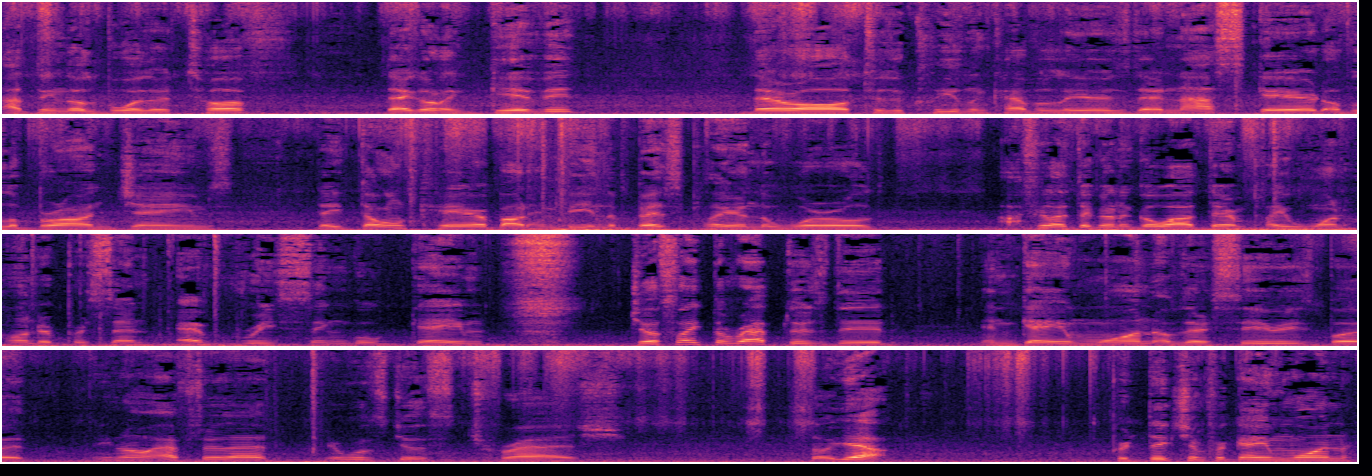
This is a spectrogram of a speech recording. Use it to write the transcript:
I think those boys are tough. They're gonna give it they're all to the Cleveland Cavaliers. They're not scared of LeBron James. They don't care about him being the best player in the world. I feel like they're going to go out there and play 100% every single game, just like the Raptors did in game one of their series. But, you know, after that, it was just trash. So, yeah, prediction for game one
